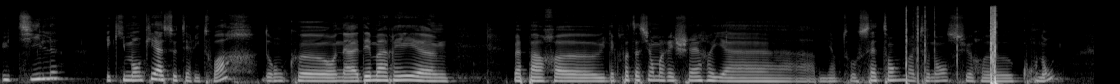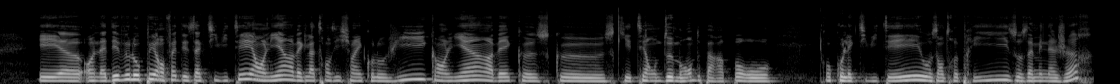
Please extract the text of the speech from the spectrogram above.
utiles et qui manquaient à ce territoire. Donc on a démarré bah, par une exploitation maraîchère il y a bientôt sept ans maintenant sur Cournon. Et euh, on a développé en fait des activités en lien avec la transition écologique, en lien avec euh, ce, qui était en demande par rapport aux, collectivités, aux entreprises, aux aménageurs.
